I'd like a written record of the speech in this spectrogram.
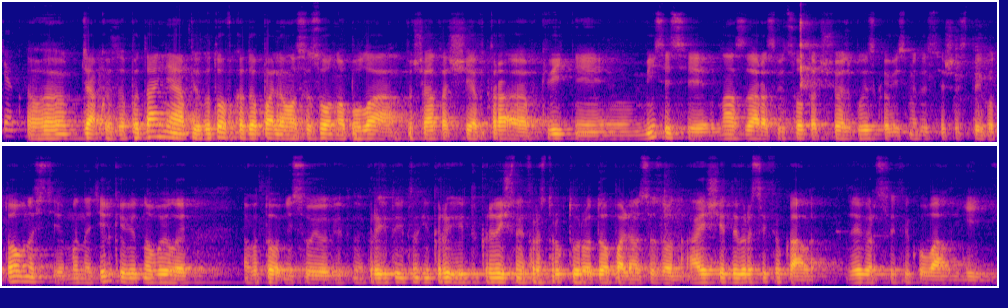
Дякую. Е, Дякую за питання. Підготовка до опалювального сезону була почата ще в, тра- в квітні місяці. У нас зараз відсоток щось близько 86 готовності. Ми не тільки відновили готовність свою кри- кри- критичну інфраструктуру до опалювального сезону, а ще диверсифікували, диверсифікували її.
